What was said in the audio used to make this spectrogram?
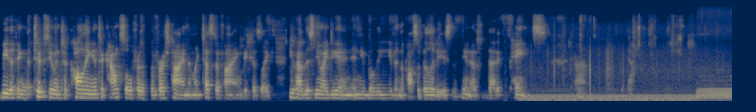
be the thing that tips you into calling into council for the first time and like testifying because like you have this new idea and, and you believe in the possibilities, you know, that it paints. Um, yeah.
